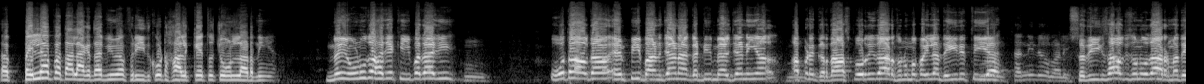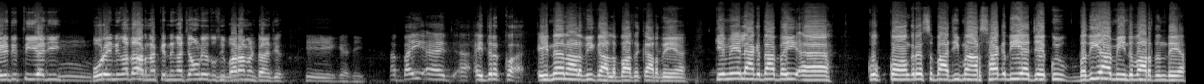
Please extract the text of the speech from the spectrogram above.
ਪਹਿਲਾਂ ਪਤਾ ਲੱਗਦਾ ਵੀ ਮੈਂ ਫਰੀਦਕੋਟ ਹਲਕੇ ਤੋਂ ਚੋਣ ਲੜਨੀ ਆ। ਨਹੀਂ ਉਹਨੂੰ ਤਾਂ ਹਜੇ ਕੀ ਪਤਾ ਜੀ। ਉਹ ਤਾਂ ਆਪਦਾ ਐਮਪੀ ਬਣ ਜਾਣਾ ਗੱਡੀ ਮਿਲ ਜਾਣੀ ਆ। ਆਪਣੇ ਗੁਰਦਾਸਪੁਰ ਦੀ ਉਦਾਹਰਨ ਤੁਹਾਨੂੰ ਮੈਂ ਪਹਿਲਾਂ ਦੇ ਹੀ ਦਿੱਤੀ ਆ। ਸੰਨੀ ਦੇ ਵਾਲੀ। ਸਦੀਕ ਸਾਹਿਬ ਦੀ ਤੁਹਾਨੂੰ ਉਦਾਹਰਨ ਮੈਂ ਦੇ ਦਿੱਤੀ ਆ ਜੀ। ਹੋਰ ਇੰਨੀਆਂ ਉਦਾਹਰਨਾਂ ਕਿੰਨੀਆਂ ਚਾਹੁੰਦੇ ਹੋ ਤੁਸੀਂ 12 ਮਿੰਟਾਂ 'ਚ? ਠੀਕ ਹੈ ਜੀ। ਬਾਈ ਇਧਰ ਇਹਨਾਂ ਨਾਲ ਵੀ ਗੱਲਬਾਤ ਕਰਦੇ ਆ। ਕਿਵੇਂ ਲੱਗਦਾ ਬਾਈ ਅ, ਕੋ ਕਾਂਗਰਸ ਬਾਜੀ ਮਾਰ ਸਕਦੀ ਹੈ ਜੇ ਕੋਈ ਵਧੀਆ ਉਮੀਦਵਾਰ ਦਿੰਦੇ ਆ?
